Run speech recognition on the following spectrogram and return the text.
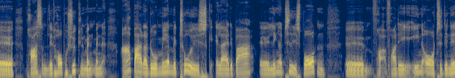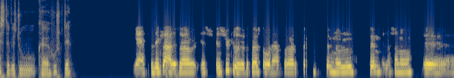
øh, presset lidt hårdt på cyklen, men, men arbejder du mere metodisk, eller er det bare øh, længere tid i sporten øh, fra, fra det ene år til det næste, hvis du kan huske det? Ja, så det er klart, altså, jeg, jeg cyklede jo det første år, der var det 5.05 eller sådan noget. Øh,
